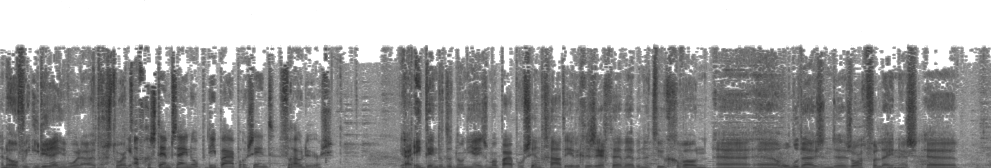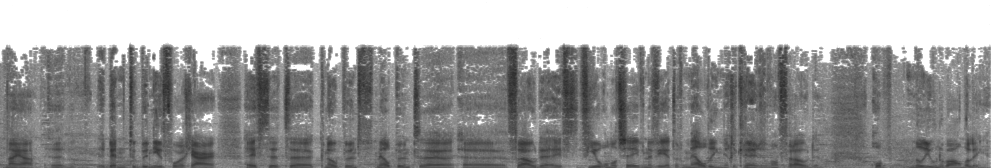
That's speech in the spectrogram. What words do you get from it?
en over iedereen worden uitgestort. Die afgestemd zijn op die paar procent fraudeurs. Ja, ik denk dat het nog niet eens om een paar procent gaat, eerlijk gezegd. Hè. We hebben natuurlijk gewoon uh, uh, honderdduizenden zorgverleners. Uh, nou ja, ik ben natuurlijk benieuwd. Vorig jaar heeft het knooppunt, meldpunt fraude, heeft 447 meldingen gekregen van fraude op miljoenen behandelingen.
